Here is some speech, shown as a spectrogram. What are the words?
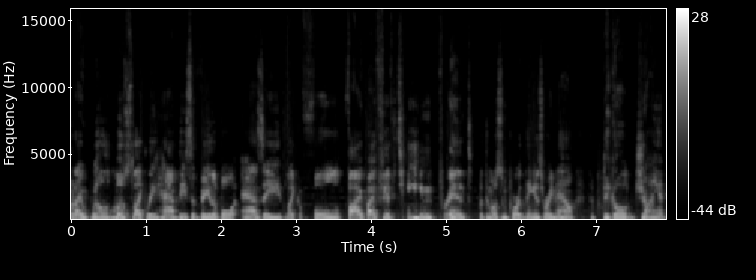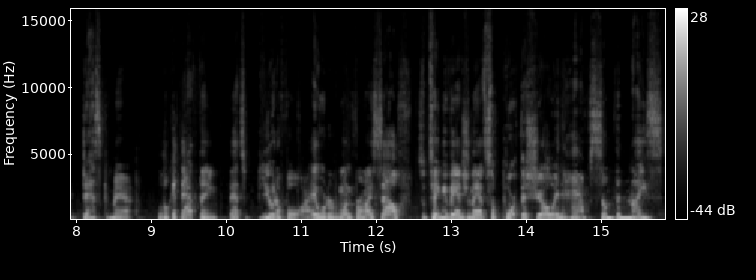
but I will most likely have these available as a like a full 5 by 15 print. But the most important thing is right now, the big old giant desk mat. Look at that thing. That's beautiful. I ordered one for myself. So take advantage of that, support the show, and have something nice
